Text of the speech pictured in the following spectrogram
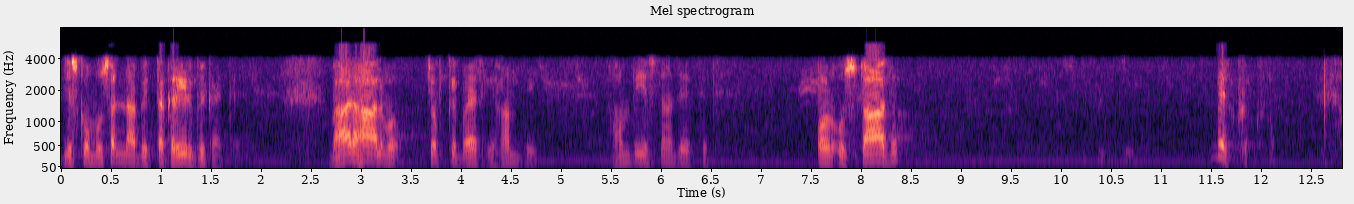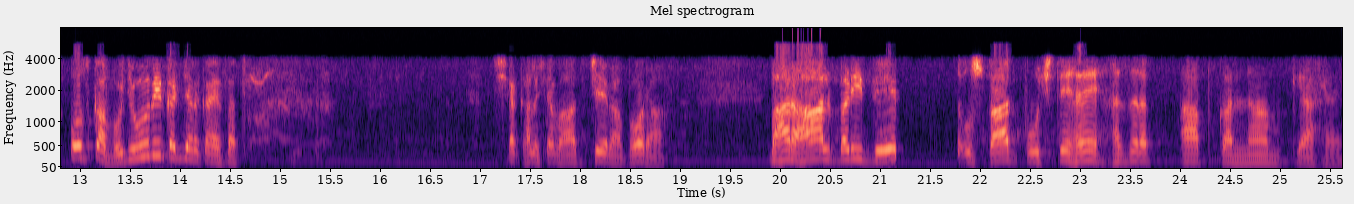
جس کو مسنہ بھی تقریر بھی کہتے ہیں۔ بہرحال وہ چپ کے بیٹھ کے ہم بھی ہم بھی اس طرح دیکھتے تھے۔ اور استاد بالکل اس کا وجود ہی کنجر کا ایسا تھا۔ شکل شباد چہرہ بورا۔ بہرحال بڑی دیر استاد پوچھتے ہیں، حضرت آپ کا نام کیا ہے؟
